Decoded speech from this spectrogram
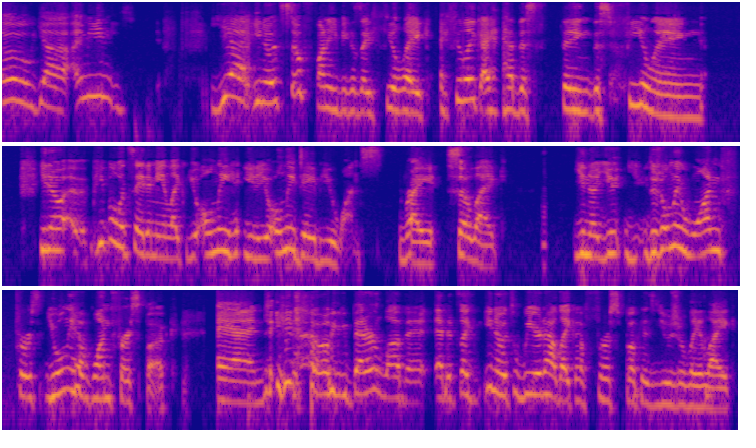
Oh yeah, I mean, yeah, you know, it's so funny because I feel like I feel like I had this thing, this feeling. You know, people would say to me like, "You only you know, you only debut once, right?" So like, you know, you, you there's only one first. You only have one first book, and you know, you better love it. And it's like, you know, it's weird how like a first book is usually like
